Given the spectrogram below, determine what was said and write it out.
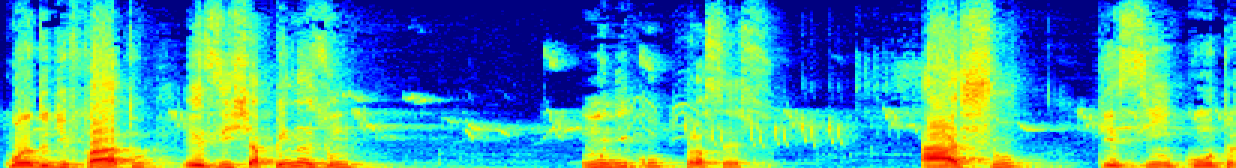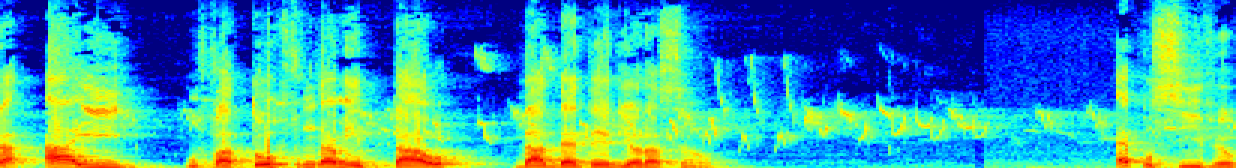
quando de fato existe apenas um único processo. Acho que se encontra aí o fator fundamental da deterioração. É possível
